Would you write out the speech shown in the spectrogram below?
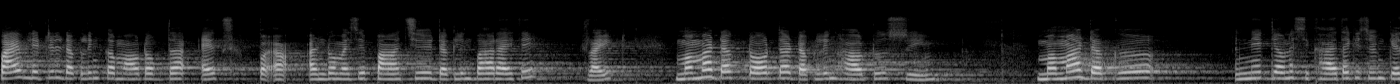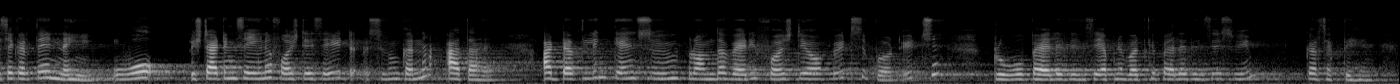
five little duckling come out of the eggs अंडों में से पाँच डकलिंग बाहर आए थे right mama duck taught the duckling how to swim mama duck ने क्या उन्हें सिखाया था कि स्विम कैसे करते हैं? नहीं. वो स्टार्टिंग से ही उन्हें फ़र्स्ट डे से ही स्विम करना आता है. A duckling can swim from the very first day of its birth it's true वो पहले दिन से, अपने बर्थ के पहले दिन से स्विम कर सकते हैं.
